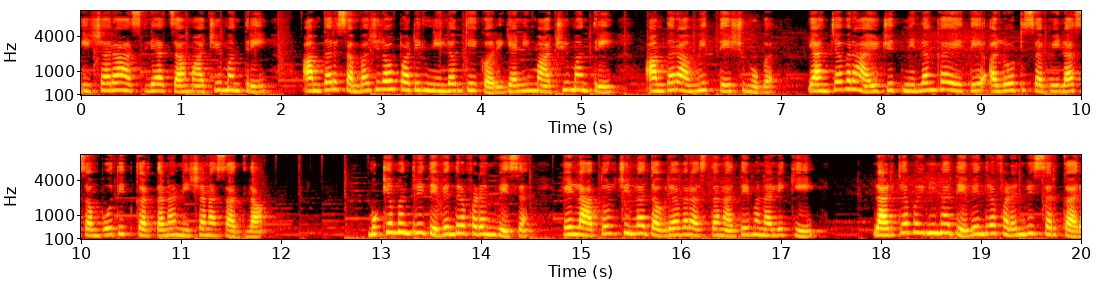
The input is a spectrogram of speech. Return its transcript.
इशारा असल्याचा माजी मंत्री आमदार संभाजीराव पाटील निलंगेकर यांनी माजी मंत्री आमदार अमित देशमुख यांच्यावर आयोजित निलंगा येथे अलोट सभेला संबोधित करताना निशाणा साधला. मुख्यमंत्री देवेंद्र फडणवीस हे लातूर जिल्हा दौऱ्यावर असताना ते म्हणाले की लाडक्या बहिणींना देवेंद्र फडणवीस सरकार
